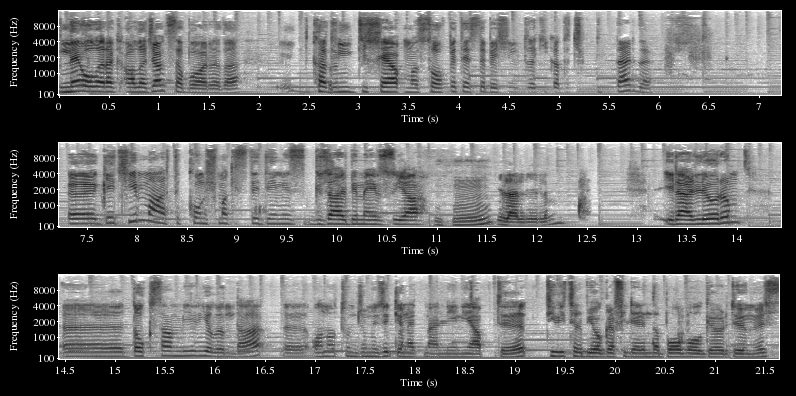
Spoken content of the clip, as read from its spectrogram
Ne olarak alacaksa bu arada kadın şey yapma sohbet etse 5. dakikada çık git der de. Ee, geçeyim mi artık konuşmak istediğimiz güzel bir mevzuya? Hı hı. İlerleyelim. İlerliyorum. Ee, 91 yılında e, Onur Tuncu müzik yönetmenliğini yaptığı, Twitter biyografilerinde bol bol gördüğümüz,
